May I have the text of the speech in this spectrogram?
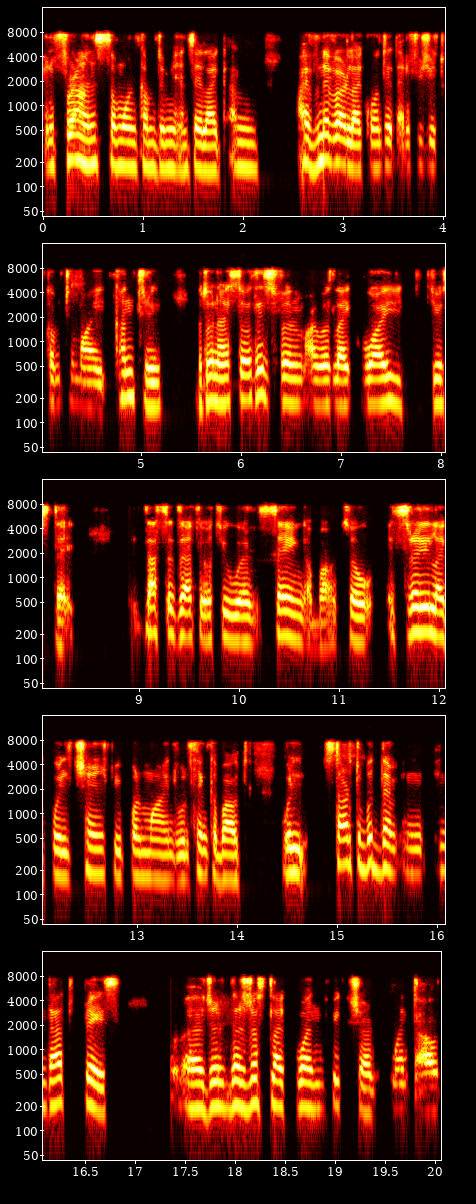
in France. Someone come to me and say like, I'm I've never like wanted a refugee to come to my country, but when I saw this film, I was like, why did you stay? That's exactly what you were saying about. So it's really like will change people's mind. We'll think about, we'll start to put them in, in that place. Uh, there's just like one picture went out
